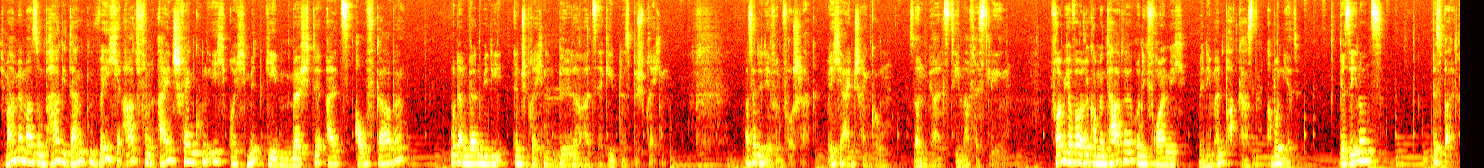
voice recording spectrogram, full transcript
Ich mache mir mal so ein paar Gedanken, welche Art von Einschränkung ich euch mitgeben möchte als Aufgabe. Und dann werden wir die entsprechenden Bilder als Ergebnis besprechen. Was hättet ihr für einen Vorschlag? Welche Einschränkungen sollen wir als Thema festlegen? Ich freue mich auf eure Kommentare und ich freue mich, wenn ihr meinen Podcast abonniert. Wir sehen uns. Bis bald.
